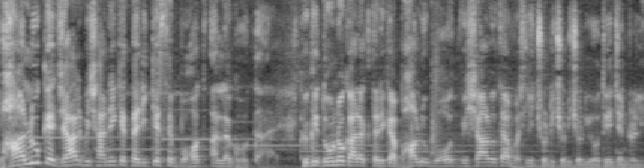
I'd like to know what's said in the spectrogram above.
भालू के जाल बिछाने के तरीके से बहुत अलग होता है, क्योंकि दोनों का अलग तरीका, भालू बहुत विशाल होता है, मछली छोटी छोटी छोटी होती है जनरली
